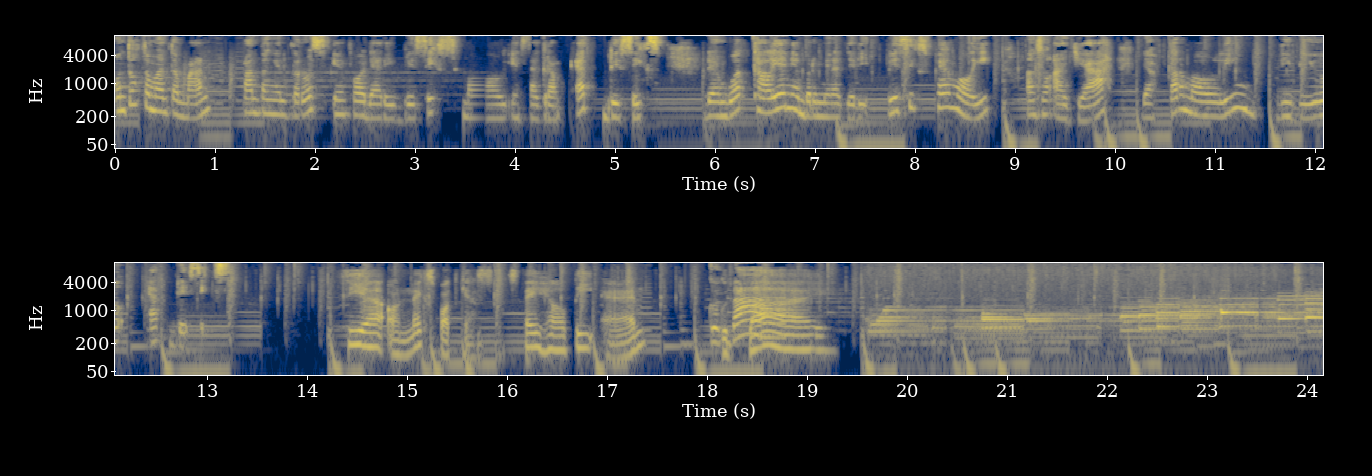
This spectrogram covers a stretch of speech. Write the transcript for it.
Untuk teman-teman, pantengin terus info dari Brisix melalui Instagram at Brisix. Dan buat kalian yang berminat jadi Brisix Family, langsung aja daftar melalui link di bio at Brisix. See ya on next podcast. Stay healthy and Goodbye. goodbye.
